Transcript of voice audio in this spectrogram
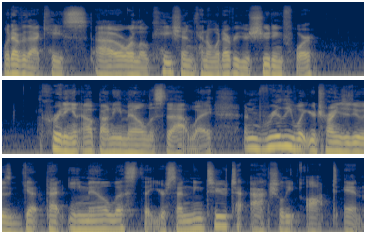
whatever that case, uh, or location, kind of whatever you're shooting for creating an outbound email list that way. And really, what you're trying to do is get that email list that you're sending to to actually opt in.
